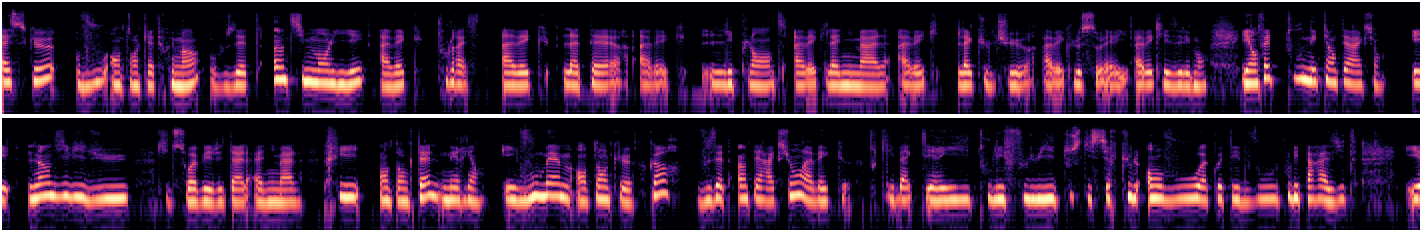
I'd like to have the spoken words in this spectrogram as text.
parce que vous, en tant qu'être humain, vous êtes intimement lié avec tout le reste, avec la terre, avec les plantes, avec l'animal, avec la culture, avec le soleil, avec les éléments. Et en fait, tout n'est qu'interaction. Et l'individu, qu'il soit végétal, animal, pris en tant que tel, n'est rien. Et vous-même, en tant que corps, vous êtes interaction avec toutes les bactéries, tous les fluides, tout ce qui circule en vous, à côté de vous, tous les parasites. Et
